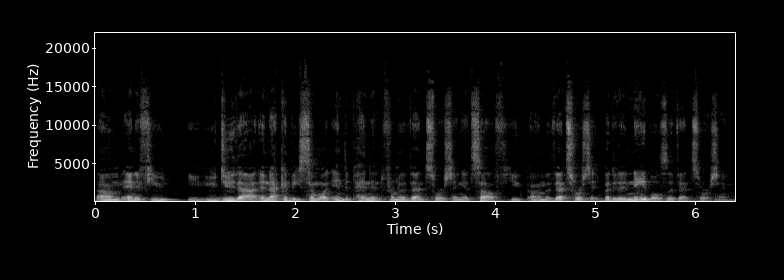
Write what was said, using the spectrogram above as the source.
Um, and if you, you, you do that, and that can be somewhat independent from event sourcing itself, you, um, event sourcing, but it enables event sourcing.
